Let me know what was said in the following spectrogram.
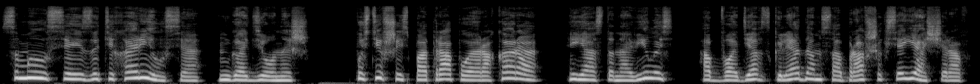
Смылся и затихарился, гаденыш. Спустившись по трапу аэрокара, я остановилась, обводя взглядом собравшихся ящеров.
